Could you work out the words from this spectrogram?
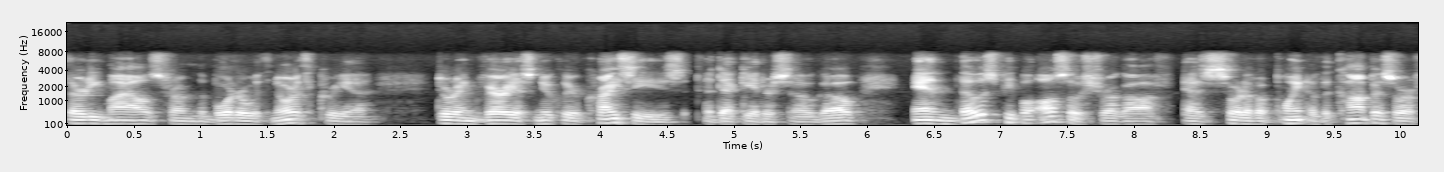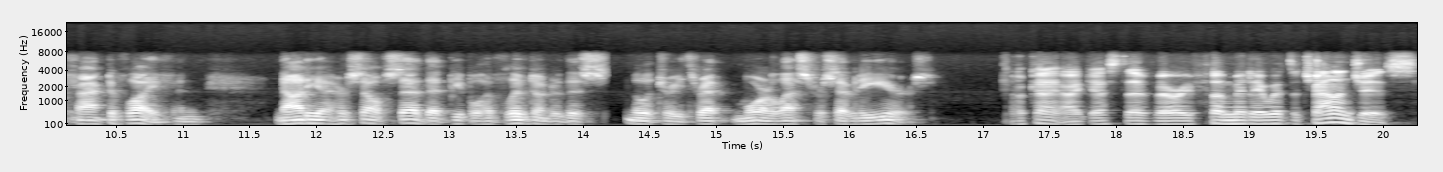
30 miles from the border with North Korea during various nuclear crises a decade or so ago. And those people also shrug off as sort of a point of the compass or a fact of life. And Nadia herself said that people have lived under this military threat more or less for 70 years. Okay, I guess they're very familiar with the challenges.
